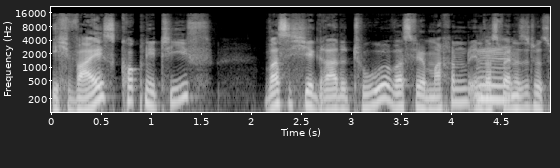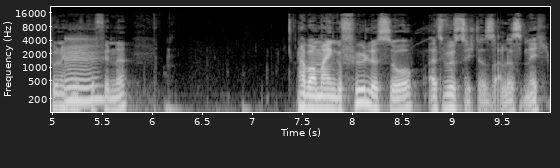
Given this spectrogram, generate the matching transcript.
ich weiß kognitiv, was ich hier gerade tue, was wir machen, in was Mhm. für einer Situation ich Mhm. mich befinde. Aber mein Gefühl ist so, als wüsste ich das alles nicht.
